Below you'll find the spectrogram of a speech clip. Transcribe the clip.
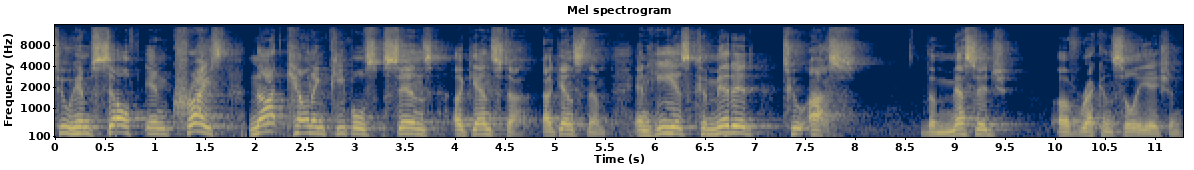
to himself in Christ, not counting people's sins against, us, against them. And he has committed to us the message of reconciliation.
